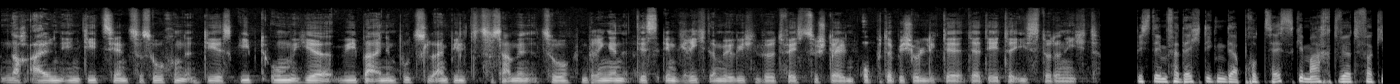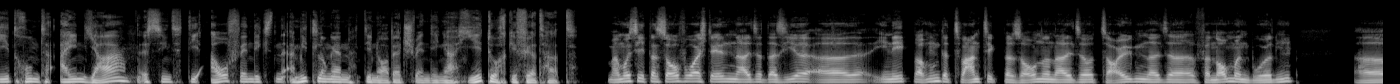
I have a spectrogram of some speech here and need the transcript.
nach allen Indizien zu suchen, die es gibt, um hier wie bei einem Putzel ein Bild zusammenzubringen, das dem Gericht ermöglichen wird, festzustellen, ob der Beschuldigte der Täter ist oder nicht. Bis dem Verdächtigen der Prozess gemacht wird, vergeht rund ein Jahr. Es sind die aufwendigsten Ermittlungen, die Norbert Schwendinger je durchgeführt hat. Man muss sich das so vorstellen, also dass hier äh, in etwa 120 Personen, also Zeugen, also vernommen wurden äh,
